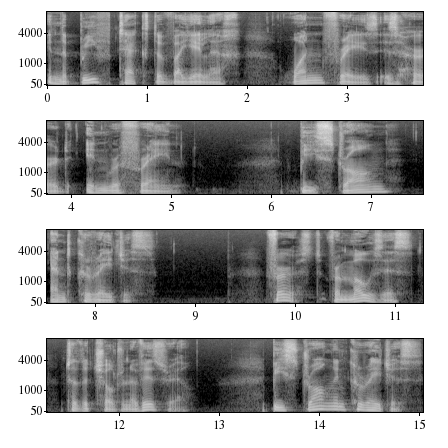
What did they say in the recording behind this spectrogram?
In the brief text of Vayelech, one phrase is heard in refrain Be strong and courageous. First, from Moses to the children of Israel. Be strong and courageous.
